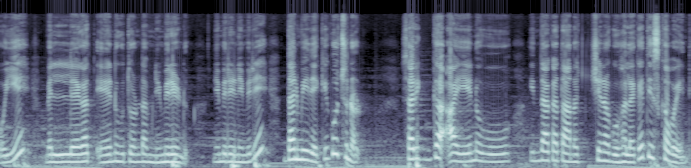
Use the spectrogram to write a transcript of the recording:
పోయి మెల్లగా ఏనుగు తొండం నిమిరిండు. నిమిరి నిమిరి దాని మీద ఎక్కి కూర్చున్నాడు. సరిగ్గా ఆ ఏనుగు ఇందాక తాను వచ్చిన గుహలకే తీసుకుపోయింది.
